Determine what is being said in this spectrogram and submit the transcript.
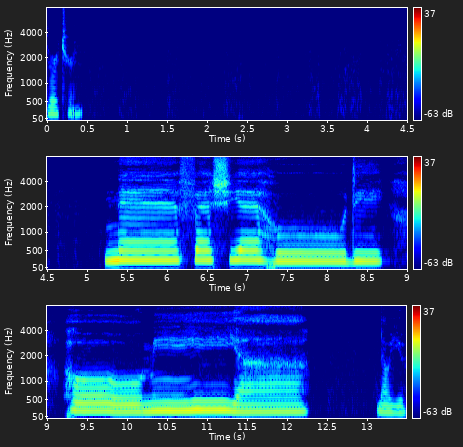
Your turn. Nefesh Yehudi homia, Now you.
